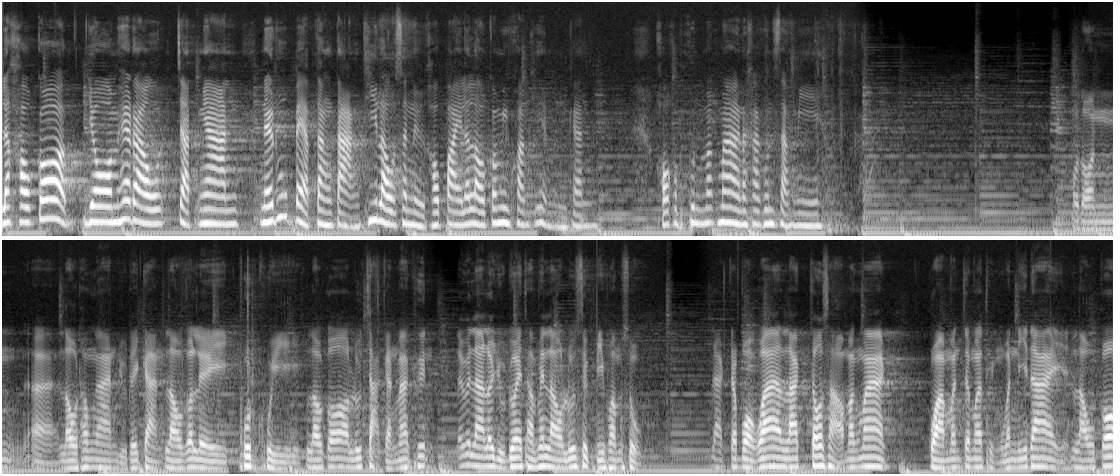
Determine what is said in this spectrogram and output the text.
แล้วเขาก็ยอมให้เราจัดงานในรูปแบบต่างๆ ที่เราเสนอเขาไปแล้วเราก็มีความคิดเห็นเหมือนกัน ขอขอบคุณมากๆนะคะ คุณสามี พอตอนเอ่อเราทำงานอยู่ด้วยกัน เราก็เลยพูดคุย เราก็รู้จักกันมากขึ้น และเวลาเราอยู่ด้วยทำให้เรารู้สึกมีความสุข อยากจะบอกว่ารักเจ้าสาวมากๆ กว่ามันจะมาถึงวันนี้ได้ เราก็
